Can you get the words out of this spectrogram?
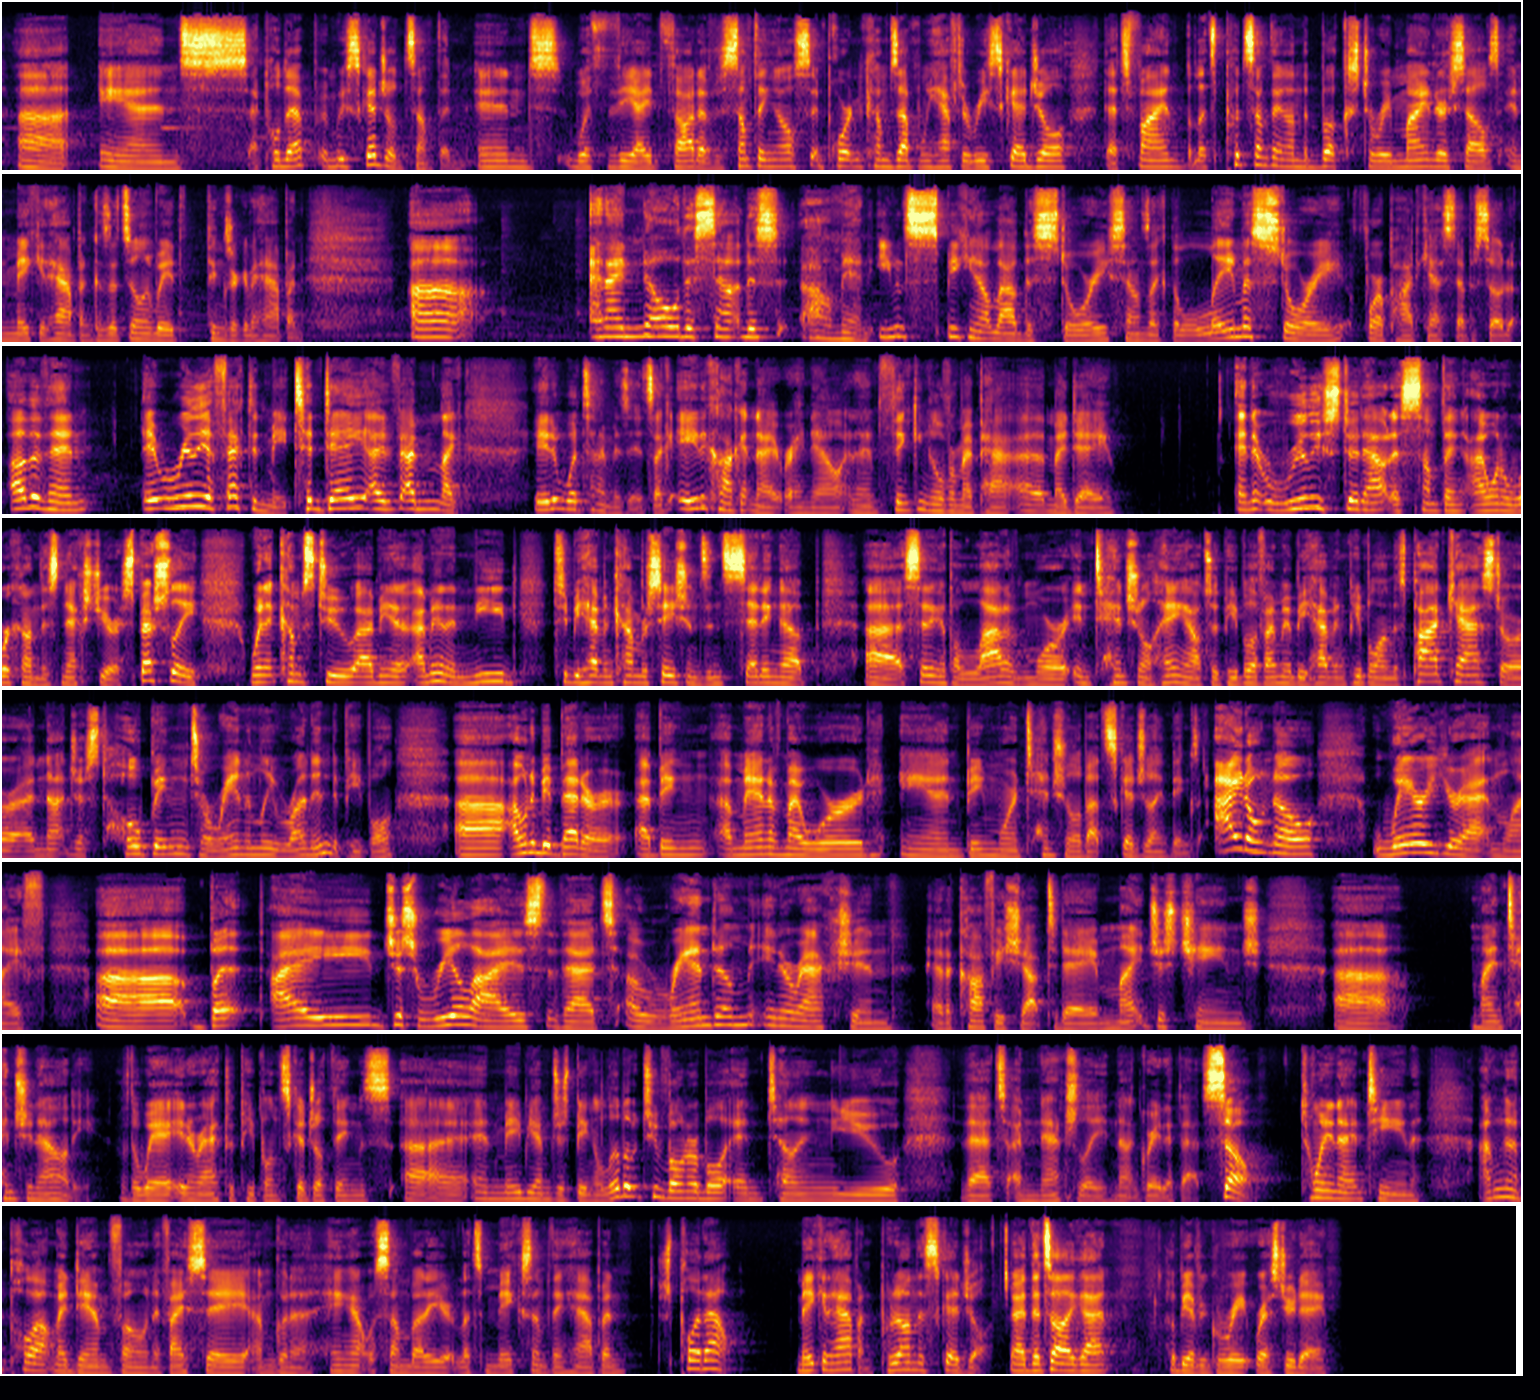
Uh, and I pulled up and we scheduled something. And with the I thought of something else important comes up and we have to reschedule, that's fine. But let's put something on the books to remind ourselves and make it happen because that's the only way things are going to happen. Uh, and I know this sound this oh man, even speaking out loud, this story sounds like the lamest story for a podcast episode. Other than it really affected me today. i I'm like it, what time is it? It's like eight o'clock at night right now, and I'm thinking over my pa- uh, my day and it really stood out as something I want to work on this next year, especially when it comes to. I mean, I'm going to need to be having conversations and setting up, uh, setting up a lot of more intentional hangouts with people. If I'm going to be having people on this podcast, or uh, not just hoping to randomly run into people, uh, I want to be better at being a man of my word and being more intentional about scheduling things. I don't know where you're at in life. Uh, but I just realized that a random interaction at a coffee shop today might just change uh, my intentionality of the way I interact with people and schedule things. Uh, and maybe I'm just being a little bit too vulnerable and telling you that I'm naturally not great at that. So, 2019, I'm going to pull out my damn phone. If I say I'm going to hang out with somebody or let's make something happen, just pull it out. Make it happen. Put it on the schedule. All right, that's all I got. Hope you have a great rest of your day.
